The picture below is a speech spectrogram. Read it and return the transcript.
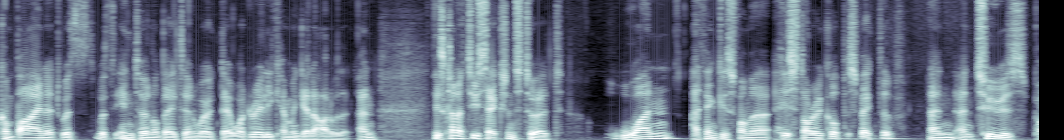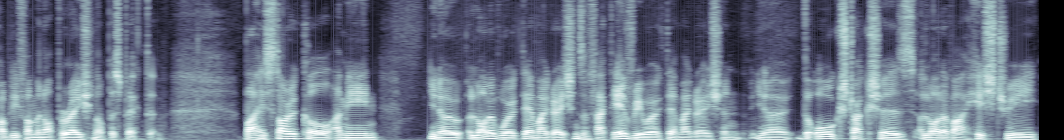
combine it with with internal data in Workday, what really can we get out of it? And there's kind of two sections to it. One, I think, is from a historical perspective, and and two is probably from an operational perspective. By historical, I mean you know, a lot of workday migrations, in fact, every workday migration, you know, the org structures, a lot of our history,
